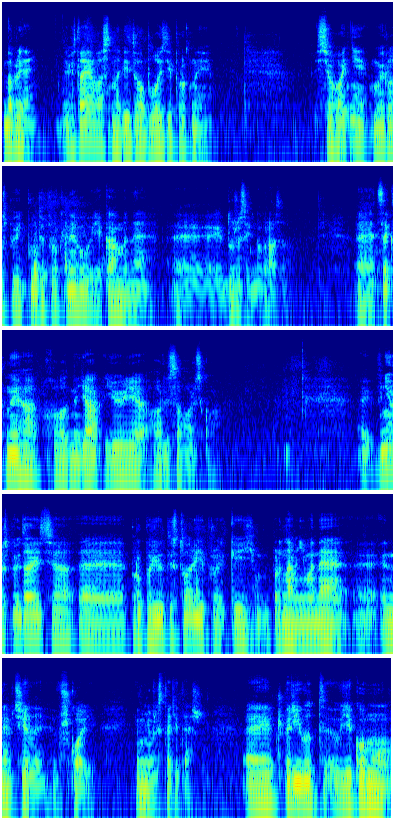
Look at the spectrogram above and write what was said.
Добрий день. Вітаю вас на відеоблозі про книги. Сьогодні моя розповідь буде про книгу, яка мене е, дуже сильно вразила. Е, це книга Холодний Яр Юрія Горліса-Горського. Е, В ній розповідається е, про період історії, про який принаймні мене е, не вчили в школі і в університеті теж. Е, період, в якому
